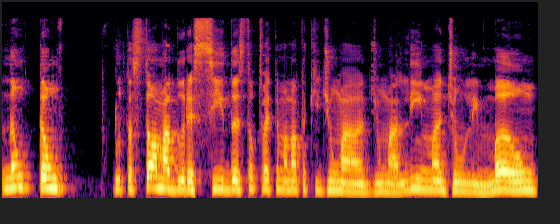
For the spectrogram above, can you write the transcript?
não tão... frutas tão amadurecidas, então tu vai ter uma nota aqui de uma, de uma lima, de um limão,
